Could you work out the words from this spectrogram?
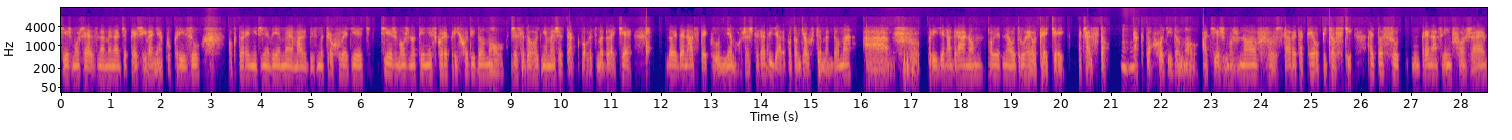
tiež môže znamenať, že prežíva nejakú krízu, o ktorej nič nevieme a mali by sme trochu vedieť tiež možno tie neskore príchody domov, že sa dohodneme, že tak povedzme v lete do 11. kľudne môžeš teda byť, ale potom ťa už chcem mať doma a príde nad ránom o jedné, o druhej, o tretej a často uh-huh. takto chodí domov. A tiež možno v stave také opitosti. Aj to sú pre nás info, že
